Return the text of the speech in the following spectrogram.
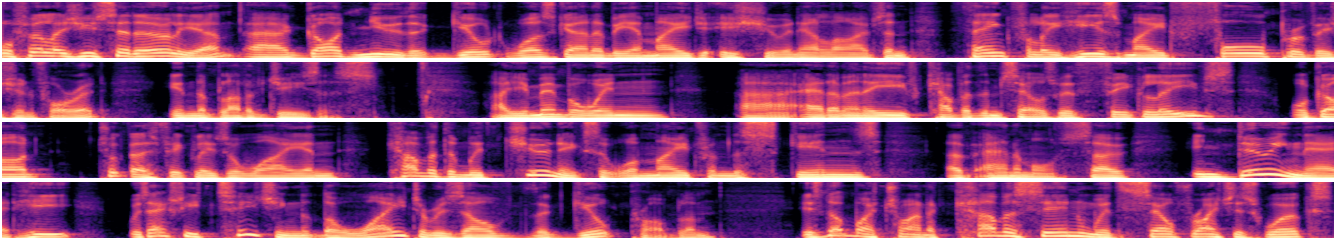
Well, Phil, as you said earlier, uh, God knew that guilt was going to be a major issue in our lives, and thankfully, He has made full provision for it in the blood of Jesus. Uh, you remember when uh, Adam and Eve covered themselves with fig leaves? Well, God took those fig leaves away and covered them with tunics that were made from the skins of animals. So, in doing that, He was actually teaching that the way to resolve the guilt problem is not by trying to cover sin with self righteous works,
